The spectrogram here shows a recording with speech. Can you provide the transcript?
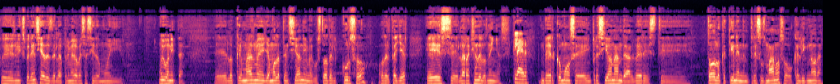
Pues mi experiencia desde la primera vez ha sido muy, muy bonita. Eh, lo que más me llamó la atención y me gustó del curso o del taller es eh, la reacción de los niños. Claro. Ver cómo se impresionan de al ver este todo lo que tienen entre sus manos o que lo ignoran.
